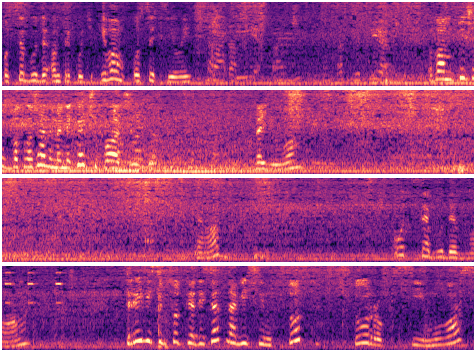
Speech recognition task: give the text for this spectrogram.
Оце буде антрикотик. І вам оце цілий. Вам тушок з баклажанами, не кетчуп, а аджику. Даю вам. Так. Оце буде вам. 3,850 на 847 у вас.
